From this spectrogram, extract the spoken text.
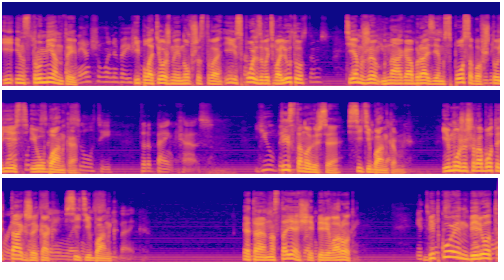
и инструменты, и платежные новшества, и использовать валюту тем же многообразием способов, что есть и у банка. Ты становишься Ситибанком и можешь работать так же, как Ситибанк. Это настоящий переворот. Биткоин берет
